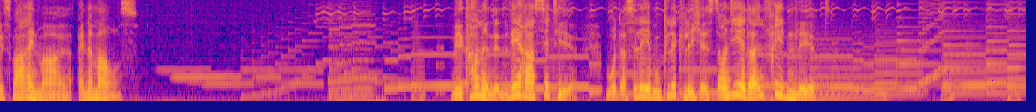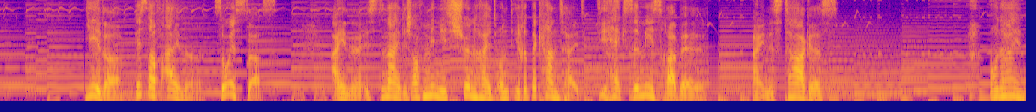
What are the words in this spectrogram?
Es war einmal eine Maus. Willkommen in Vera City, wo das Leben glücklich ist und jeder in Frieden lebt. Jeder, bis auf eine, so ist das. Eine ist neidisch auf Minis Schönheit und ihre Bekanntheit, die Hexe Misrabel. Eines Tages... Oh nein!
